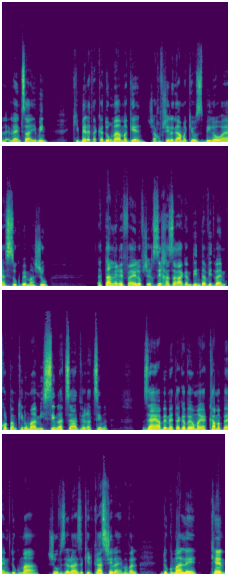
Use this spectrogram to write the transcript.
לאמצע הימין, קיבל את הכדור מהמגן, שהיה חופשי לגמרי, כי אוזבילו היה עסוק במשהו, נתן לרפאלוב, שהחזיר חזרה, גם דין דוד בהם, כל פעם כאילו מעמיסים לצד ורצים. זה היה באמת, אגב, היום היה כמה פעמים דוגמה, שוב, זה לא איזה קרקס שלהם, אבל דוגמה לכן,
